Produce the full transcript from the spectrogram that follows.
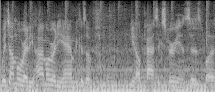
which I'm already I'm already am because of you know past experiences but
